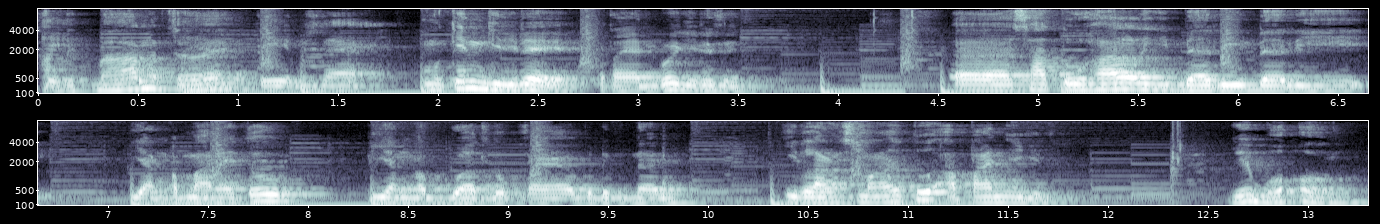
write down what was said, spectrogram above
Sakit banget coy. Maksudnya mungkin gini deh pertanyaan gue gini sih Eh, satu hal dari dari yang kemarin itu yang ngebuat lu kayak bener-bener hilang semangat itu apanya gitu? Dia bohong.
